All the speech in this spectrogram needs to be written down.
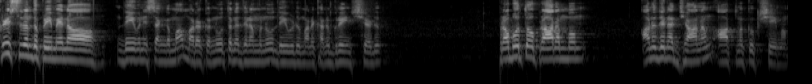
క్రీస్తునందు ప్రియమైన దేవుని సంగమ మరొక నూతన దినమును దేవుడు మనకు అనుగ్రహించాడు. ప్రభుతో ప్రారంభం అనుదిన ధ్యానం ఆత్మకు క్షేమం.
